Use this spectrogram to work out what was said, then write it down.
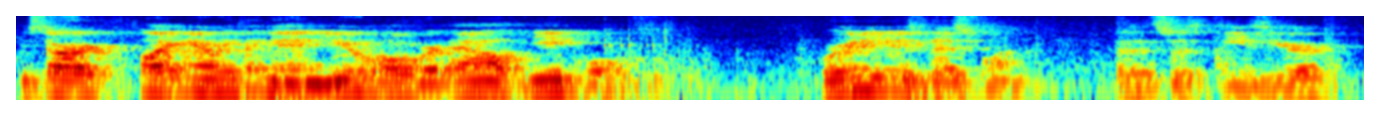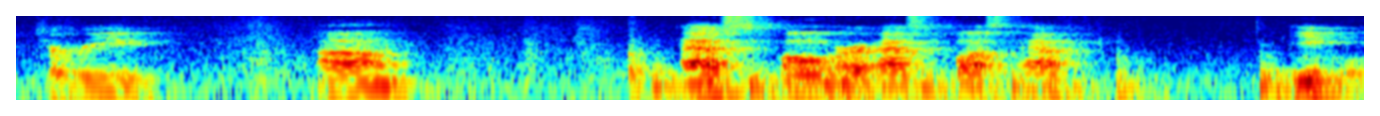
you start plugging everything in, U over L equals. We're gonna use this one, because it's just easier to read. Um, S over S plus F equals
